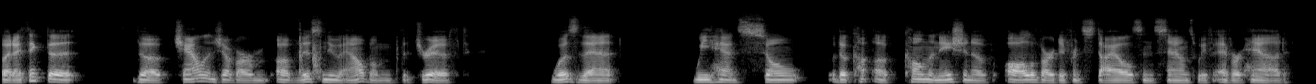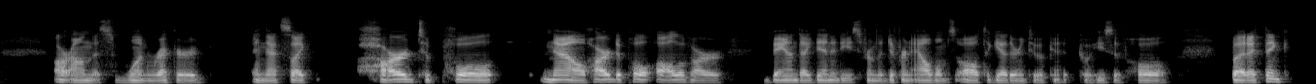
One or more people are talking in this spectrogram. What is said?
But i think the the challenge of our of this new album the drift was that we had so the a culmination of all of our different styles and sounds we've ever had are on this one record and that's like hard to pull now hard to pull all of our band identities from the different albums all together into a co- cohesive whole but i think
